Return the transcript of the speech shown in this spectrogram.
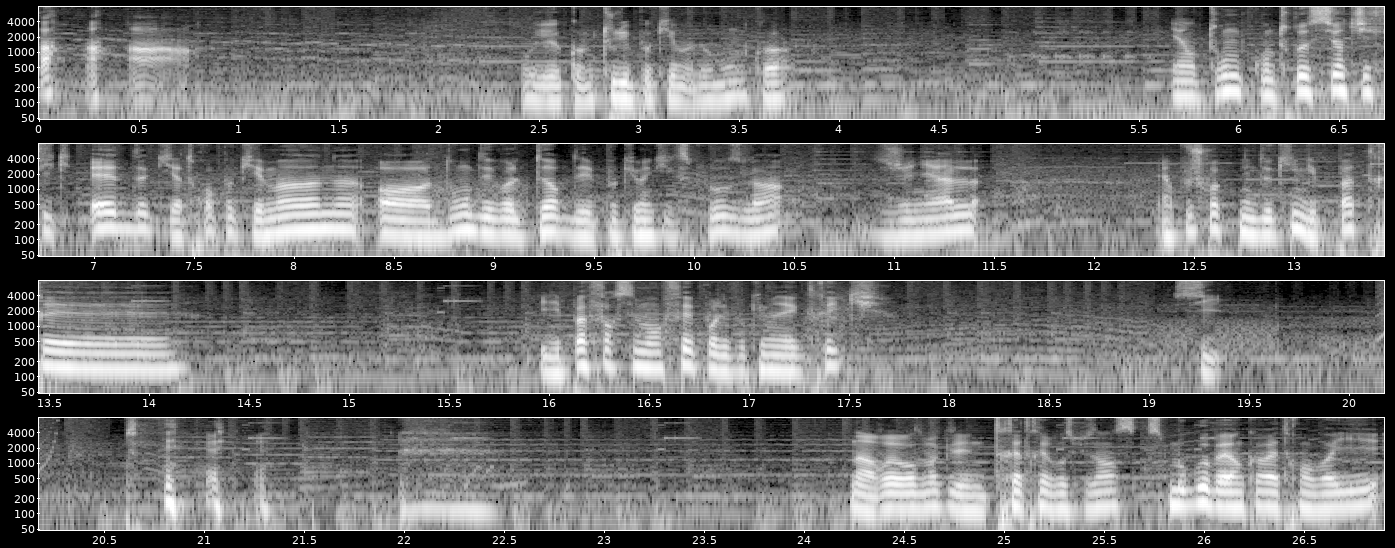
oui, comme tous les Pokémon au monde, quoi. Et on tombe contre Scientific Head, qui a 3 Pokémon. Oh, dont des Voltorb, des Pokémon qui explosent, là. Génial. Et en plus, je crois que Nidoking est pas très... Il est pas forcément fait pour les Pokémon électriques. Si. non, heureusement qu'il a une très très grosse puissance. Smogo va encore être envoyé.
